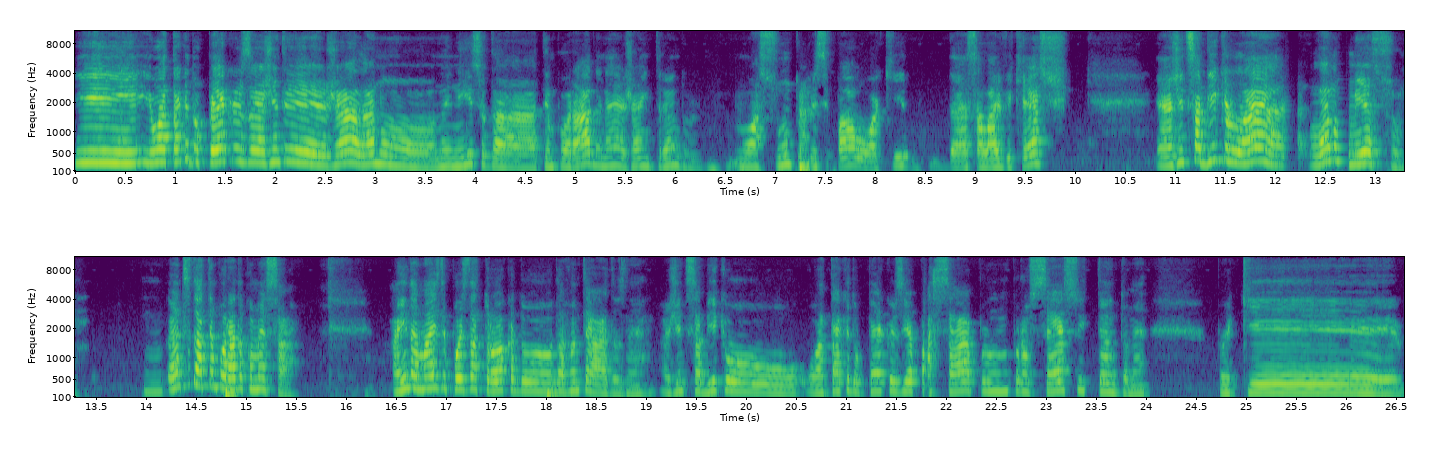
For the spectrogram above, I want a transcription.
E, e, o ataque do Packers, a gente já lá no, no início da temporada, né? Já entrando no assunto principal aqui dessa livecast, é, a gente sabia que lá, lá no começo, antes da temporada começar, ainda mais depois da troca do Davante Adams, né? A gente sabia que o, o ataque do Packers ia passar por um processo e tanto, né? Porque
